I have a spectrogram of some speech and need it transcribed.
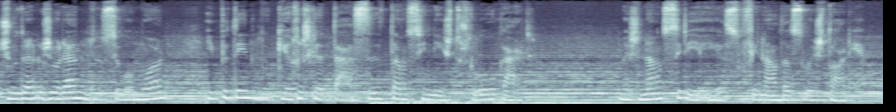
jurando-lhe o seu amor e pedindo-lhe que a resgatasse de tão sinistro lugar. Mas não seria esse o final da sua história.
